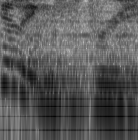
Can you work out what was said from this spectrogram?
Killing spree.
